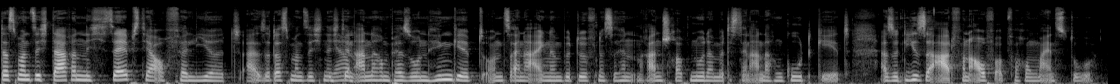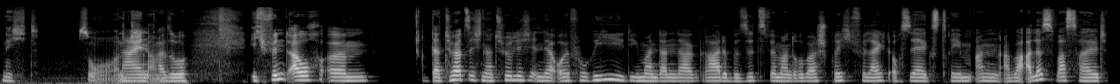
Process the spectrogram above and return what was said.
Dass man sich darin nicht selbst ja auch verliert. Also, dass man sich nicht ja. den anderen Personen hingibt und seine eigenen Bedürfnisse hinten ranschraubt, nur damit es den anderen gut geht. Also, diese Art von Aufopferung meinst du nicht. So. Und, Nein, ähm, also, ich finde auch, ähm, das hört sich natürlich in der Euphorie, die man dann da gerade besitzt, wenn man drüber spricht, vielleicht auch sehr extrem an. Aber alles, was halt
